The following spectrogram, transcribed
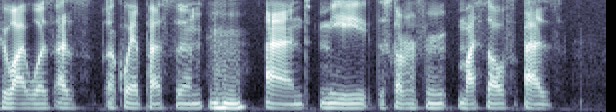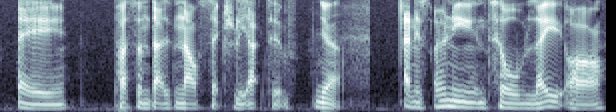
who I was as a queer person Mhm. and me discovering through myself as a person that is now sexually active. yeah, And it's only until later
